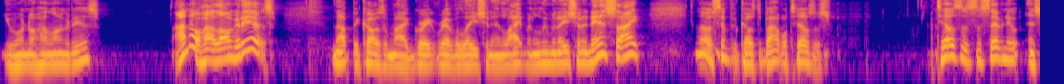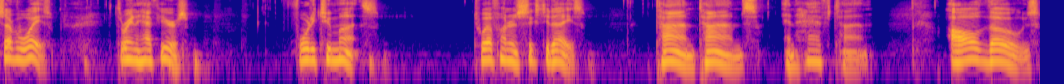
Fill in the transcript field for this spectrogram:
You want to know how long it is? I know how long it is not because of my great revelation, enlightenment, illumination, and insight. No, simply because the Bible tells us. It tells us in, 70, in several ways. Three and a half years, 42 months, 1,260 days, time, times, and half time. All those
